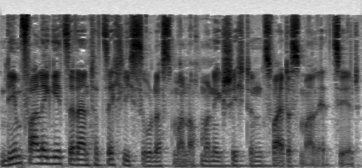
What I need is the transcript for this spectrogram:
In dem Falle geht es ja dann tatsächlich so, dass man auch mal eine Geschichte ein zweites Mal erzählt.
